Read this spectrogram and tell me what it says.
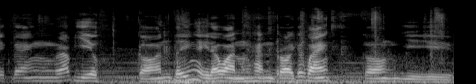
Việt đang ráp diều còn anh Tiến thì đã hoàn thành rồi các bạn. Con diều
